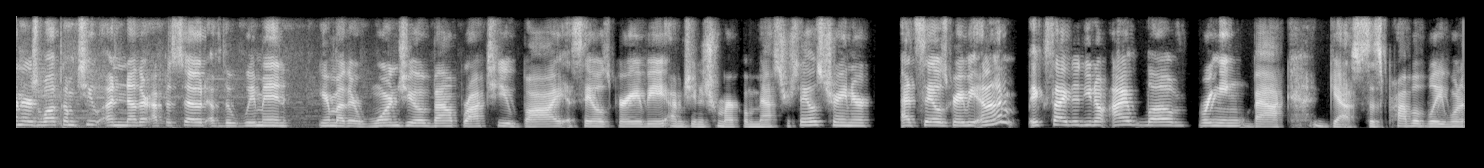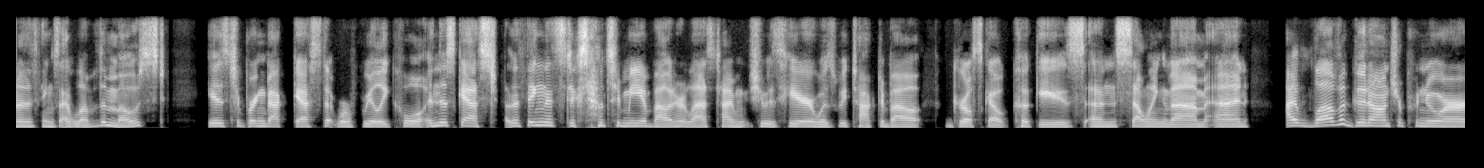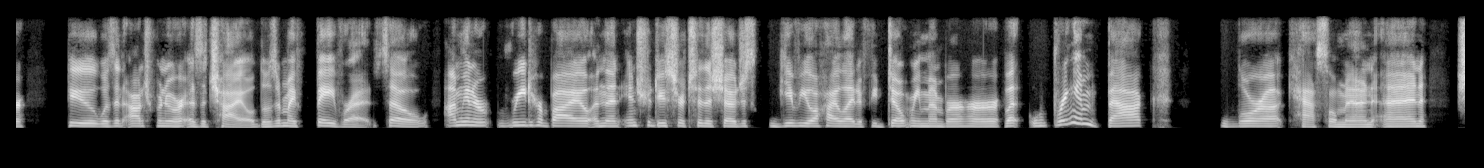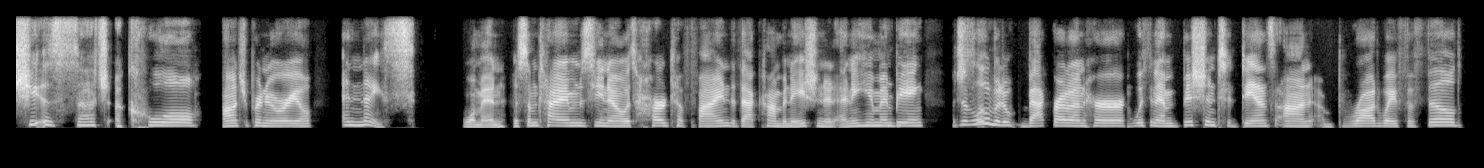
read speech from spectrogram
Warners. Welcome to another episode of The Women Your Mother Warned You About, brought to you by Sales Gravy. I'm Gina Trimarco, Master Sales Trainer at Sales Gravy. And I'm excited. You know, I love bringing back guests. That's probably one of the things I love the most is to bring back guests that were really cool. And this guest, the thing that sticks out to me about her last time she was here was we talked about Girl Scout cookies and selling them. And I love a good entrepreneur who was an entrepreneur as a child. Those are my favorite. So I'm going to read her bio and then introduce her to the show, just give you a highlight if you don't remember her. But bringing back Laura Casselman. And she is such a cool, entrepreneurial, and nice woman. Sometimes, you know, it's hard to find that combination in any human being. Just a little bit of background on her with an ambition to dance on Broadway fulfilled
